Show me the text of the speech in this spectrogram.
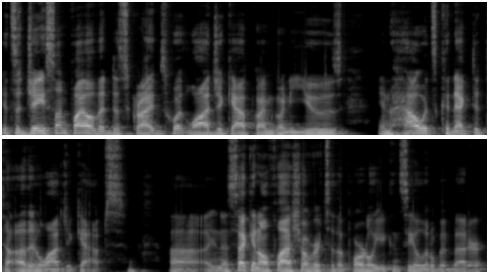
It's a JSON file that describes what logic app I'm going to use and how it's connected to other logic apps. Uh, in a second, I'll flash over to the portal. You can see a little bit better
